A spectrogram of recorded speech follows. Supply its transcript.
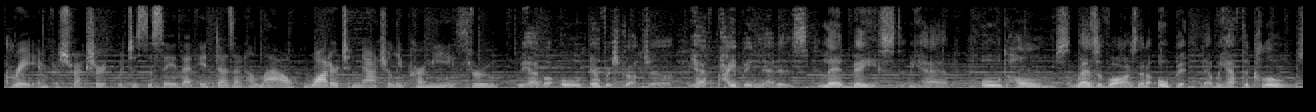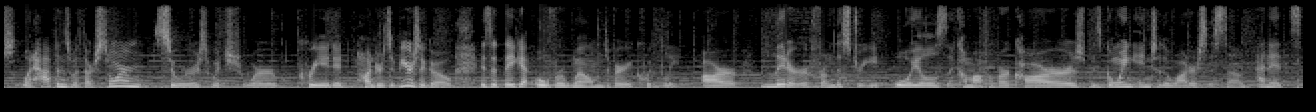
gray infrastructure, which is to say that it doesn't allow water to naturally permeate through. We have an old infrastructure. We have piping that is lead-based. We have old homes, reservoirs that are open that we have to close. What happens with our storm sewers, which were created hundreds of years ago, is that they get overwhelmed very quickly. Our litter from the street, oils that come off of our cars, is going into the water system, and it's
